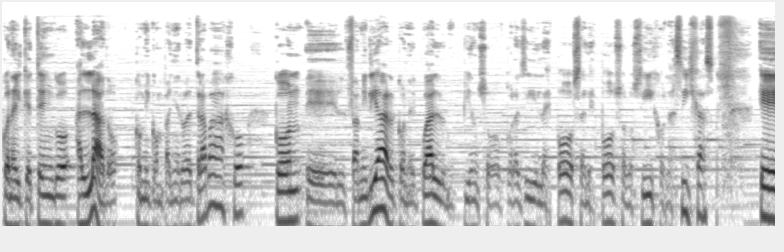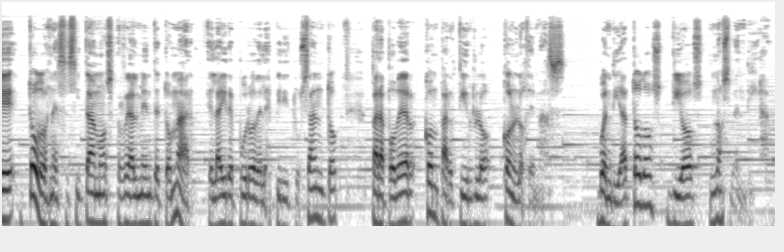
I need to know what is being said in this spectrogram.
con el que tengo al lado, con mi compañero de trabajo, con el familiar con el cual pienso por allí la esposa, el esposo, los hijos, las hijas. Eh, todos necesitamos realmente tomar el aire puro del Espíritu Santo para poder compartirlo con los demás. Buen día a todos, Dios nos bendiga.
